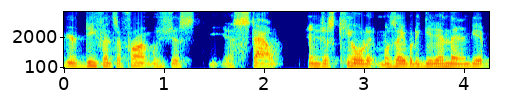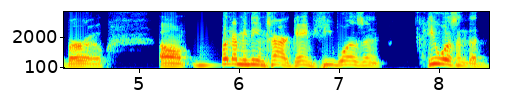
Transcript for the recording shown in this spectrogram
your defensive front was just stout and just killed it and was able to get in there and get Burrow. Um, but I mean, the entire game, he wasn't he wasn't the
